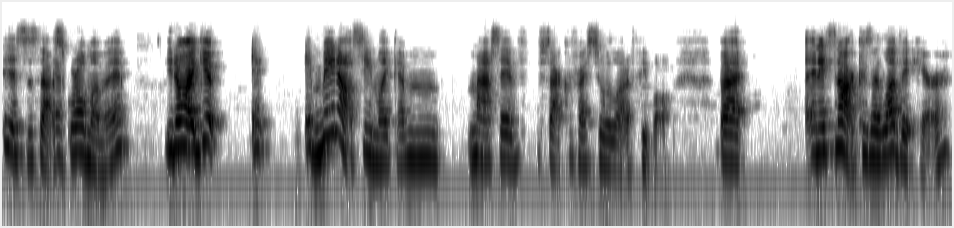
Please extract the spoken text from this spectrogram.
This is that yeah. squirrel moment. You know, I get it. It may not seem like a massive sacrifice to a lot of people, but and it's not because I love it here.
